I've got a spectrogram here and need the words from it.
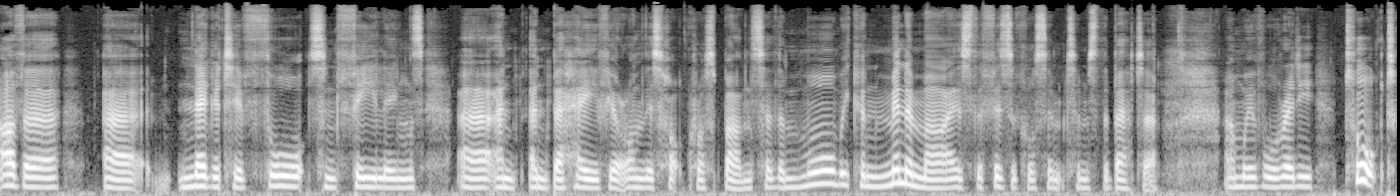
other uh, negative thoughts and feelings uh, and, and behaviour on this hot cross bun. So the more we can minimise the physical symptoms, the better. And we've already talked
